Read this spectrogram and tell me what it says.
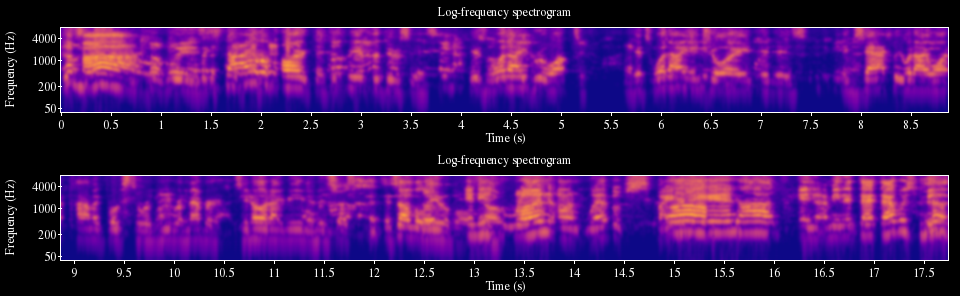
Come on. Oh, please. the style of art that this man produces is what I grew up to. It's what I enjoyed. It is exactly what I want comic books to be remembered as. You know what I mean? And it's just, it's unbelievable. And his So- run on Web of Oh, Spider-Man, God. and I mean that that was me Yeah,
